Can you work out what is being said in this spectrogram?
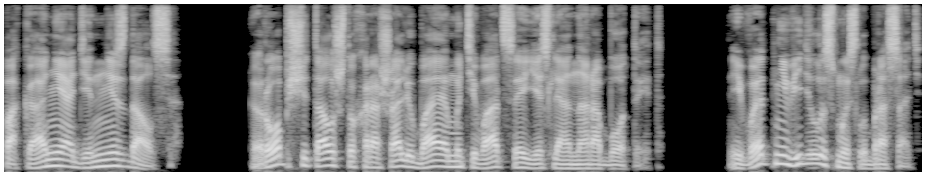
Пока ни один не сдался. Роб считал, что хороша любая мотивация, если она работает. И Вет не видела смысла бросать.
